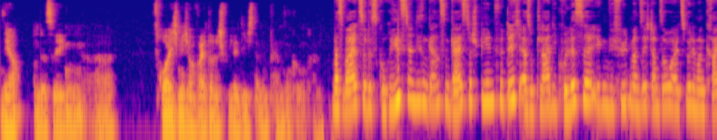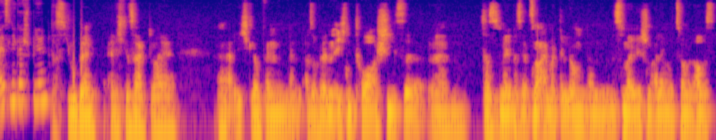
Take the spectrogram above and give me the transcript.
Ja, und deswegen äh, freue ich mich auf weitere Spiele, die ich dann im Fernsehen gucken kann. Was war jetzt so das Skurrilste an diesen ganzen Geisterspielen für dich? Also klar, die Kulisse, irgendwie fühlt man sich dann so, als würde man Kreisliga spielen. Das Jubeln, ehrlich gesagt, weil äh, ich glaube, wenn, wenn, also wenn ich ein Tor schieße, ähm, das ist mir bis jetzt nur einmal gelungen, dann müssen wir schon alle Emotionen raus.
